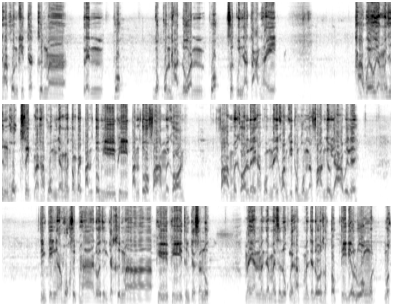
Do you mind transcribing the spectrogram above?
ถ้าคนคิดจะขึ้นมาเล่นพวกยกคนถาดวนพวกศึกวิญญาจารย์ให้คาเวลยังไม่ถึงหกสิบนะครับผมยังไม่ต้องไปปั้นตัวพีพีปั้นตัวฟาร์มไว้ก่อน ฟาร์มไว้ก่อนเลยครับผมในความคิดของผมนะฟาร์มยาวๆไว้เลย จริงๆอะหกสิบห้าด้วยถึงจะขึ้นมา PVP ถึงจะสนุก ไม่งั้นมันจะไม่สนุกเลยครับ มันจะโดนสตบทีเดียวล่วงหมดหมด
